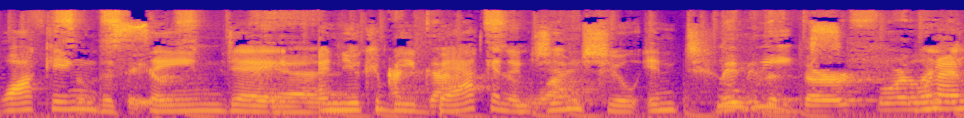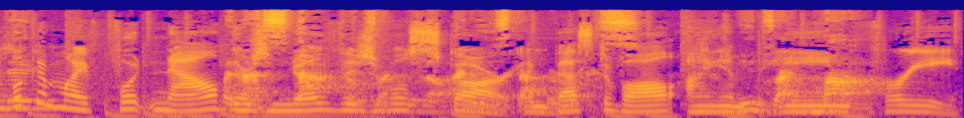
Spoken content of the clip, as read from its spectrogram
walking the stairs. same day, and, And you can be back in a gym like, shoe in two weeks. when I look at my foot now, there's no stopped. I was visual like, you know, I need scar, stop and best of all, I am was like, pain free.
